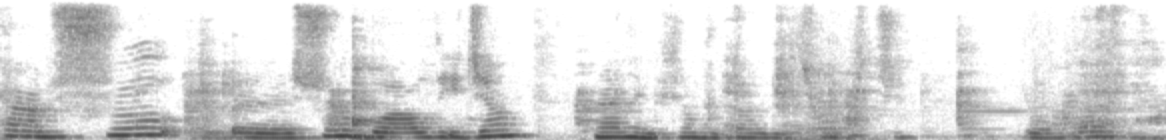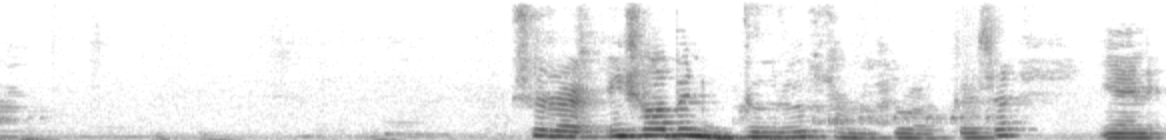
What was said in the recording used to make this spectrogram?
Tamam şu e, şunu bağlayacağım. Nereden geçeceğim? Buradan geçmek için. Yollar. Şöyle inşallah beni görüyorsunuzdur arkadaşlar. Yani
